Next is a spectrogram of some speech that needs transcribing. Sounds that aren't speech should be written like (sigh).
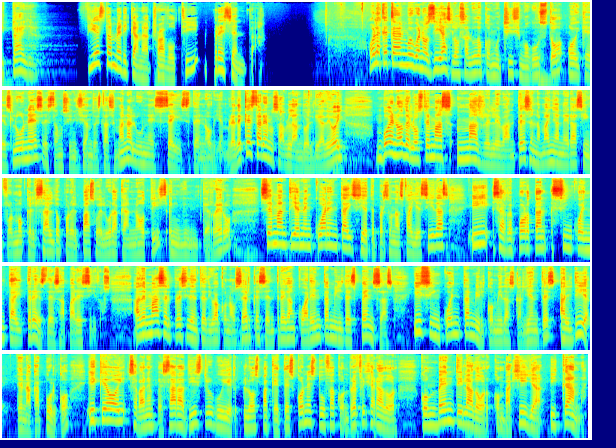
Pitaya. Fiesta Americana Travel Tea presenta. Hola, ¿qué tal? Muy buenos días. Los saludo con muchísimo gusto. Hoy que es lunes, estamos iniciando esta semana, lunes 6 de noviembre. ¿De qué estaremos hablando el día de hoy? Bueno, de los temas más relevantes, en la mañanera se informó que el saldo por el paso del huracán Otis en Guerrero se mantienen 47 personas fallecidas y se reportan 53 desaparecidos. Además, el presidente dio a conocer que se entregan 40 mil despensas y 50 mil comidas calientes al día en Acapulco y que hoy se van a empezar a distribuir los paquetes con estufa, con refrigerador, con ventilador, con vajilla y cama.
